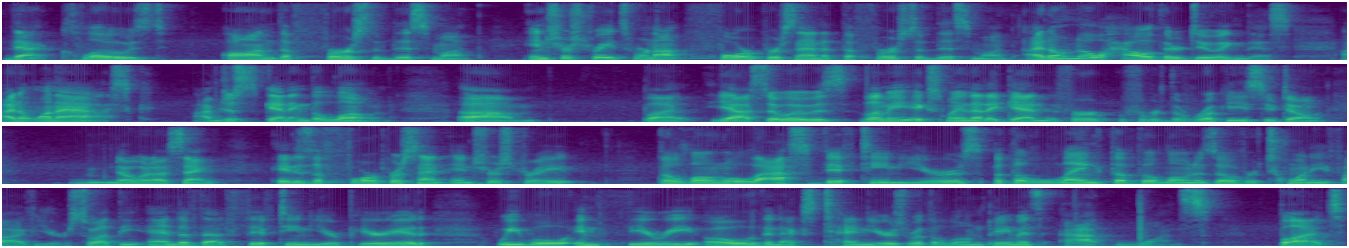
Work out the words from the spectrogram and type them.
that closed on the 1st of this month. Interest rates were not 4% at the 1st of this month. I don't know how they're doing this. I don't want to ask. I'm just getting the loan. Um, but yeah, so it was. Let me explain that again for for the rookies who don't know what I was saying. It is a four percent interest rate. The loan will last 15 years, but the length of the loan is over 25 years. So at the end of that 15 year period, we will, in theory, owe the next 10 years worth of loan payments at once. But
